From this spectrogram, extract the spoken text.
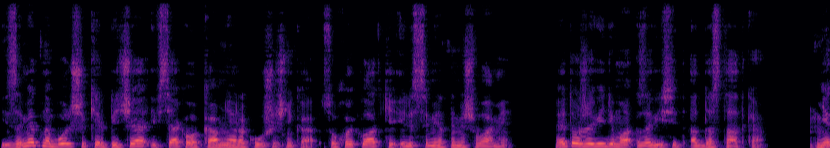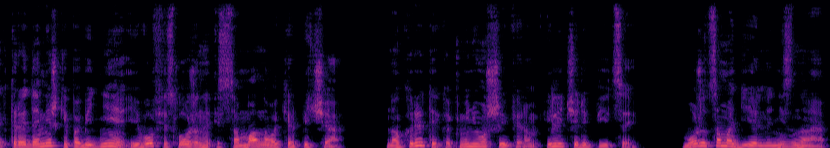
И заметно больше кирпича и всякого камня-ракушечника, сухой кладки или с цементными швами. Это уже, видимо, зависит от достатка. Некоторые домишки победнее и вовсе сложены из саманного кирпича, но крыты как минимум шифером или черепицей. Может самодельно, не знаю.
